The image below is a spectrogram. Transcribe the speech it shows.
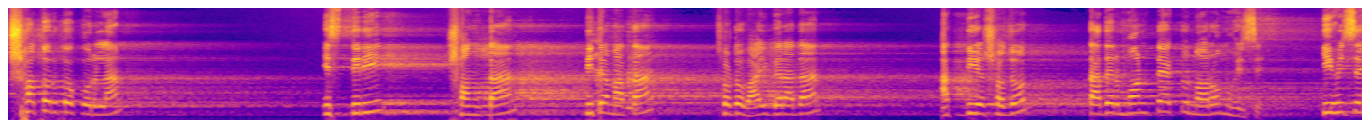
সতর্ক করলাম, স্ত্রী, সন্তান, পিতামাতা, ছোট ভাই, বেরাদার, আত্মীয় স্বজন, তাদের মনটা একটু নরম হয়েছে কি হয়েছে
